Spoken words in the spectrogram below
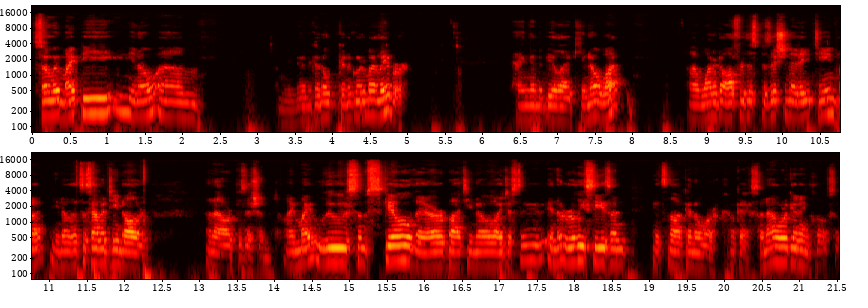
So it might be, you know, um, I'm gonna, gonna go to my labor. I'm gonna be like, you know what? I wanted to offer this position at 18, but you know that's a $17 an hour position. I might lose some skill there, but you know I just in the early season it's not going to work. Okay, so now we're getting closer.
